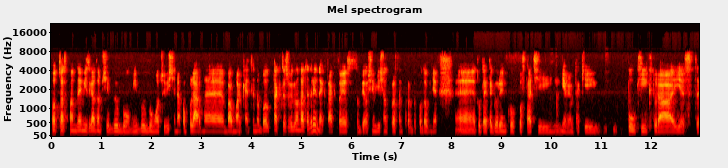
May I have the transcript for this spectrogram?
Podczas pandemii zgadzam się, był boom i był boom oczywiście na popularne baumarkety, no bo tak też wygląda ten rynek, tak? To jest sobie 80% prawdopodobnie e, tutaj tego rynku w postaci, nie wiem, takiej półki, która jest, e,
